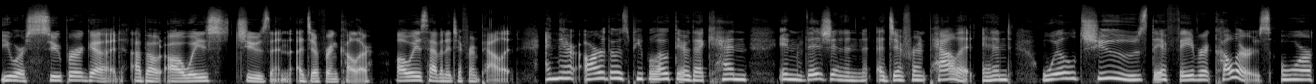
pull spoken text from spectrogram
you are super good about always choosing a different color always having a different palette. And there are those people out there that can envision a different palette and will choose their favorite colors or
